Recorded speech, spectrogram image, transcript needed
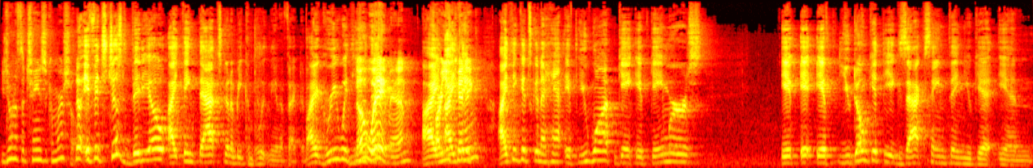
You don't have to change the commercial. no, if it's just video, I think that's going to be completely ineffective. I agree with you. No way, man. I, Are you I kidding? Think, I think it's going to have. If you want, ga- if gamers, if, if if you don't get the exact same thing you get in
